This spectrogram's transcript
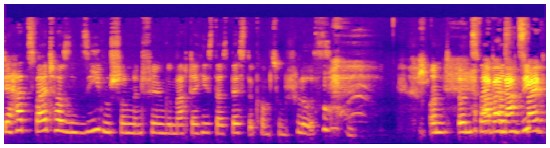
der hat 2007 schon einen Film gemacht, der hieß Das Beste kommt zum Schluss. Und, und 2007, Aber nach, zwei,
